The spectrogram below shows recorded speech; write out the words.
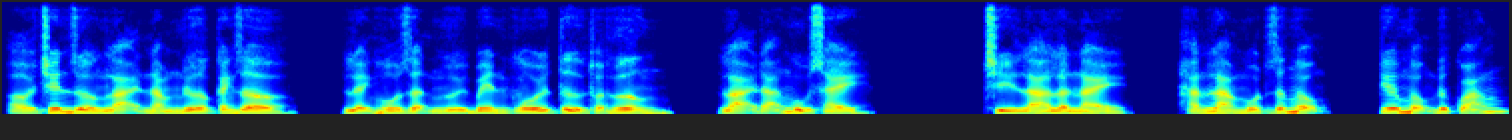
Ở trên giường lại nằm nửa canh giờ, lệnh hồ giận người bên gối tử thuật hương, lại đã ngủ say. Chỉ là lần này, hắn làm một giấc mộng, kia mộng đức quãng,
